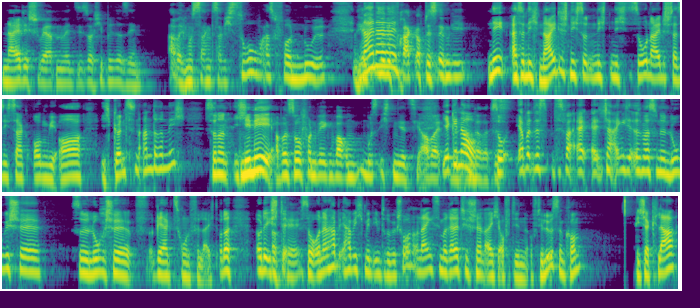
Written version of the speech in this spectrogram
neidisch werden, wenn sie solche Bilder sehen. Aber ich muss sagen, das habe ich sowas von null. Und ich Nein, habe nein, mir nein. gefragt, ob das irgendwie. Nee, also nicht neidisch, nicht so, nicht, nicht so neidisch, dass ich sage irgendwie, oh, ich gönn's den anderen nicht, sondern ich. Nee, nee, aber so von wegen, warum muss ich denn jetzt hier arbeiten? ja, genau. so, aber das, das war äh, ist ja eigentlich erstmal so eine logische, so eine logische Reaktion vielleicht. Oder, oder ich Okay. so, und dann habe hab ich mit ihm drüber gesprochen und eigentlich sind wir relativ schnell eigentlich auf, den, auf die Lösung gekommen. Ist ja klar,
